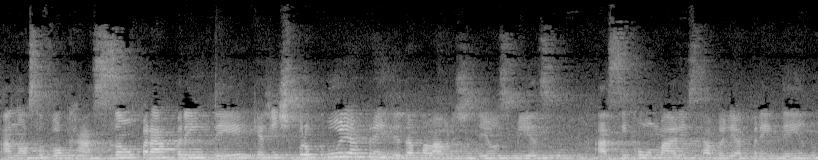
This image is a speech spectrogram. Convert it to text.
a nossa vocação para aprender, que a gente procure aprender da palavra de Deus mesmo, assim como Maria estava ali aprendendo,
